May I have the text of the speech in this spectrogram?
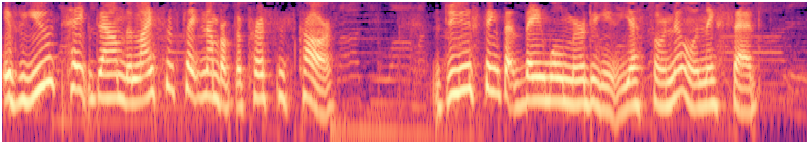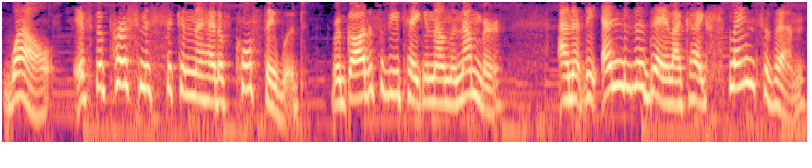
if you take down the license plate number of the person's car, do you think that they will murder you? Yes or no? And they said, well, if the person is sick in the head, of course they would, regardless of you taking down the number. And at the end of the day, like I explained to them,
